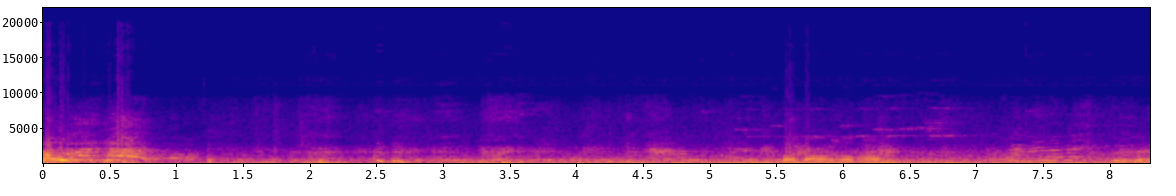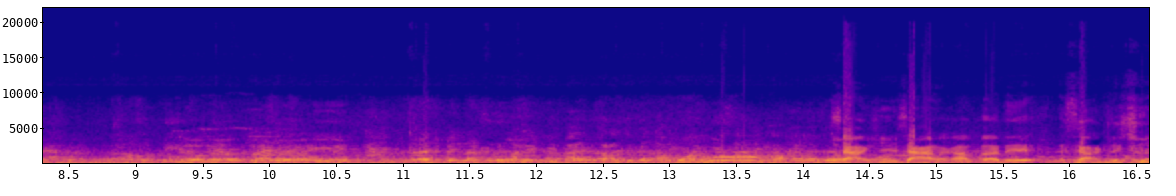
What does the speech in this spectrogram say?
ต่อใส่เสือใส่ใส่เสือได้เจอเอาไปลองลองตะวันค่ะเบาๆเบาเราจะเป็นนักมวยกี่ไปเราจะเป็นนักมวยกี่สามครับไปมาเถๆช้างขี่ช้างแล้วครับ ตอนนี้ช้างจะขี่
